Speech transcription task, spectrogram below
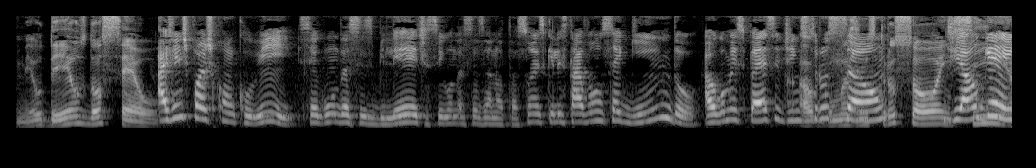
Meu Deus do céu. A gente pode concluir, segundo esses bilhetes, segundo essas anotações, que eles estavam seguindo alguma espécie de instrução Algumas instruções, de alguém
